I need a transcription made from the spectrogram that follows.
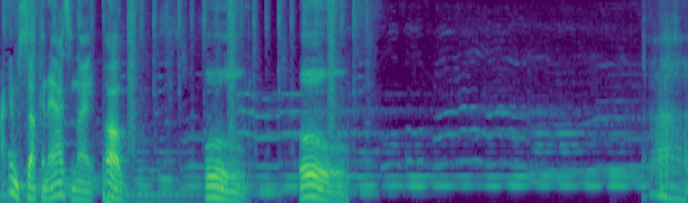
I am sucking ass tonight. Oh, ooh, ooh. Uh,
